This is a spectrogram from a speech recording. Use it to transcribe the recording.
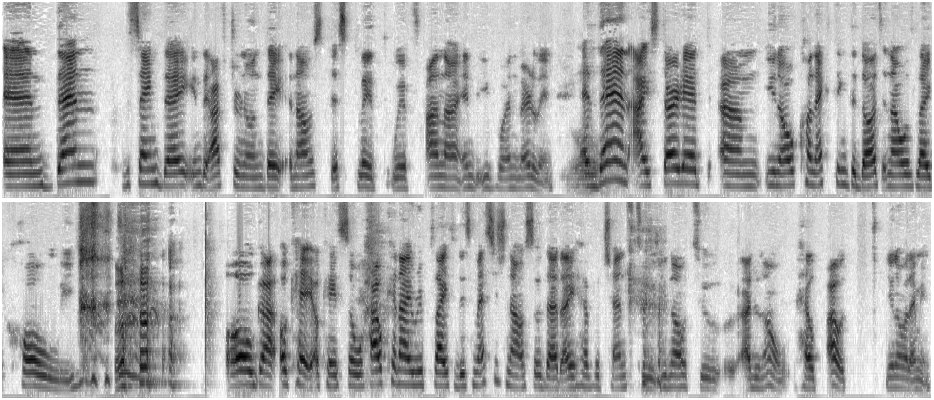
And then the same day in the afternoon, they announced the split with Anna and Ivo and Merlin. Oh. And then I started, um, you know, connecting the dots and I was like, holy, oh God, okay, okay. So how can I reply to this message now so that I have a chance to, you know, to, I don't know, help out? You know what I mean?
